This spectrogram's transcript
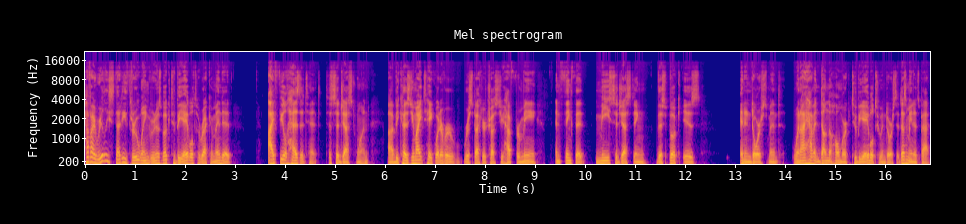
have I really studied through Wayne Grudem's book to be able to recommend it? I feel hesitant to suggest one uh, because you might take whatever respect or trust you have for me and think that me suggesting this book is an endorsement when I haven't done the homework to be able to endorse it. Doesn't mean it's bad.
